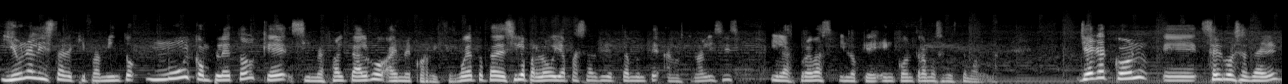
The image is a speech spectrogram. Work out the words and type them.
y una lista de equipamiento muy completo que si me falta algo, ahí me corriges. Voy a tratar de decirlo para luego ya pasar directamente a nuestro análisis y las pruebas y lo que encontramos en este módulo. Llega con eh, 6 bolsas de aire,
